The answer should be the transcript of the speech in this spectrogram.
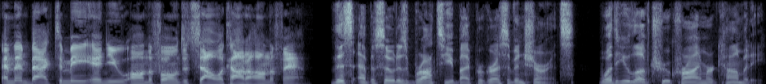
and then back to me and you on the phones. It's Sal Licata on the fan. This episode is brought to you by Progressive Insurance. Whether you love true crime or comedy,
